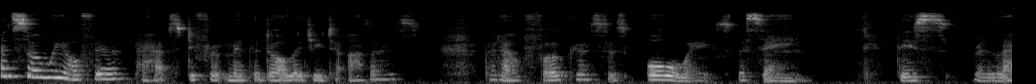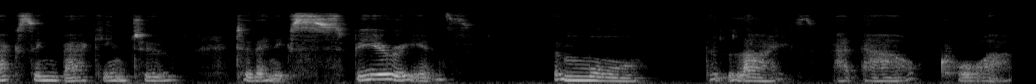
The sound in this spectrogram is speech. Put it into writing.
And so we offer perhaps different methodology to others, but our focus is always the same. This relaxing back into to then experience the more that lies at our core.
